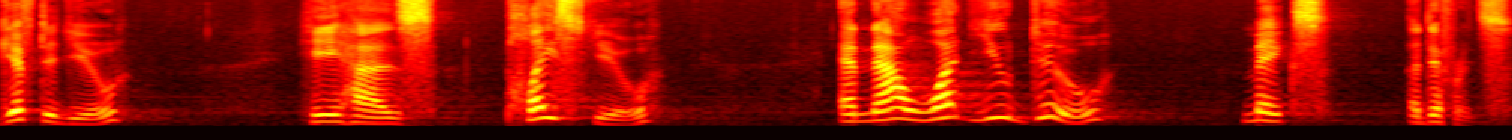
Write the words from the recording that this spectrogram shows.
gifted you, He has placed you, and now what you do makes a difference.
